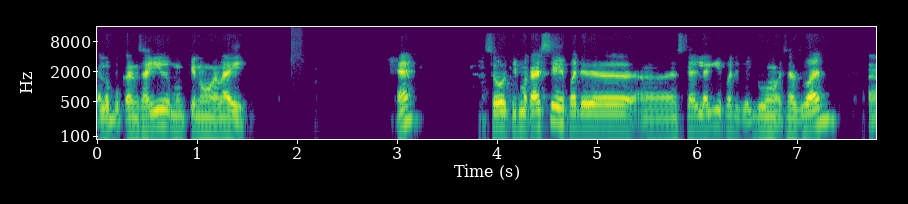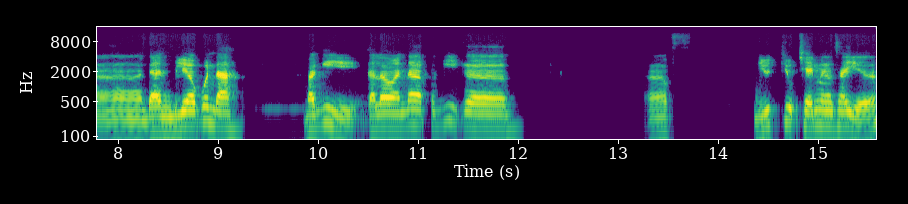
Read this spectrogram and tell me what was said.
Kalau bukan saya, mungkin orang lain. Eh? So, terima kasih pada uh, sekali lagi pada Cikgu Muhammad Syazwan. Uh, dan beliau pun dah bagi, kalau anda pergi ke uh, YouTube channel saya,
